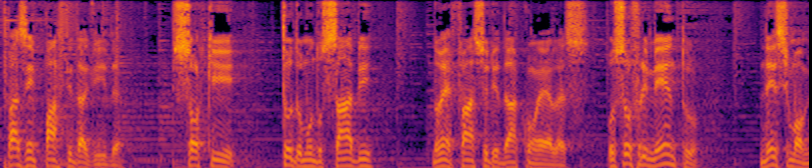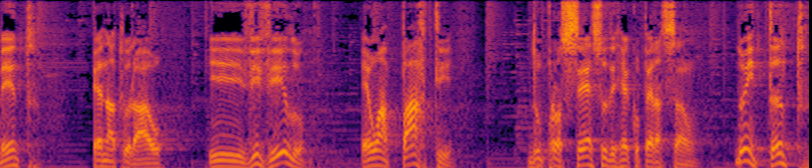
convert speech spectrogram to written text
fazem parte da vida. Só que todo mundo sabe, não é fácil lidar com elas. O sofrimento, nesse momento, é natural e vivê-lo é uma parte do processo de recuperação. No entanto,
